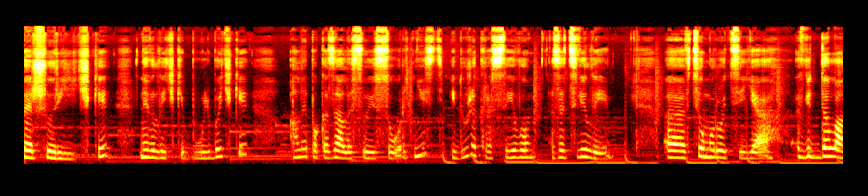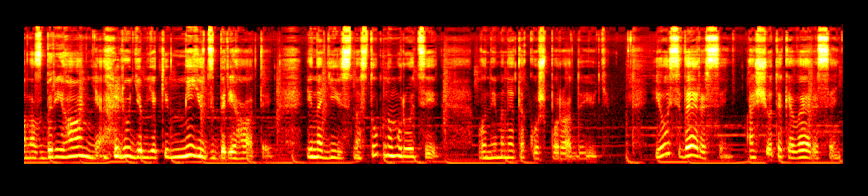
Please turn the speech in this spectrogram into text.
першорічки, невеличкі бульбочки, але показали свою сортність і дуже красиво зацвіли. Е, в цьому році я віддала на зберігання людям, які вміють зберігати. І надіюсь, в наступному році вони мене також порадують. І ось вересень. А що таке вересень?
